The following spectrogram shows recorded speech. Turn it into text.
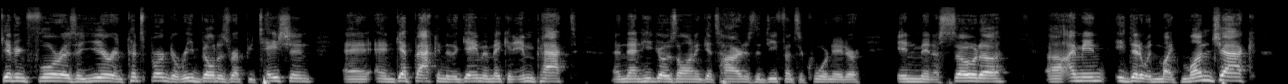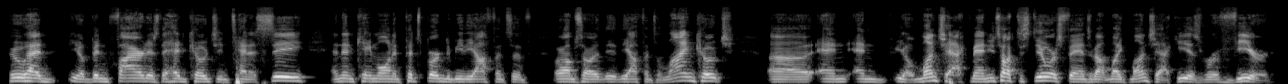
giving Flores a year in Pittsburgh to rebuild his reputation and, and get back into the game and make an impact. And then he goes on and gets hired as the defensive coordinator in Minnesota. Uh, I mean, he did it with Mike Munchak, who had you know been fired as the head coach in Tennessee and then came on in Pittsburgh to be the offensive or I'm sorry the, the offensive line coach. Uh, and and you know Munchak, man, you talk to Steelers fans about Mike Munchak, he is revered.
